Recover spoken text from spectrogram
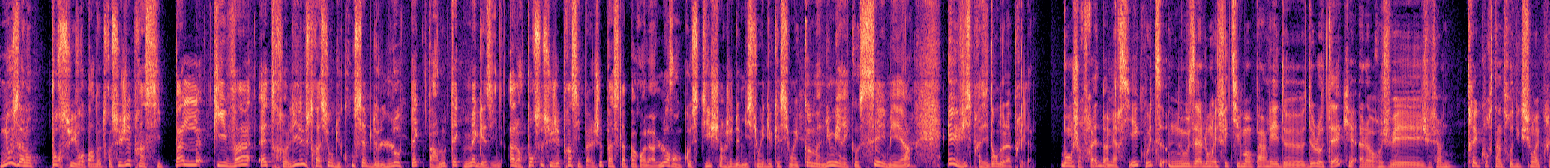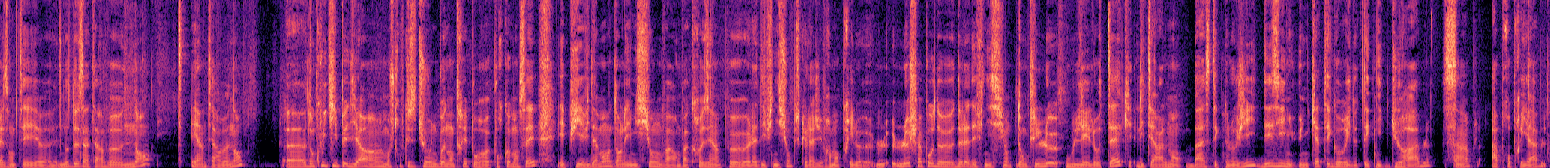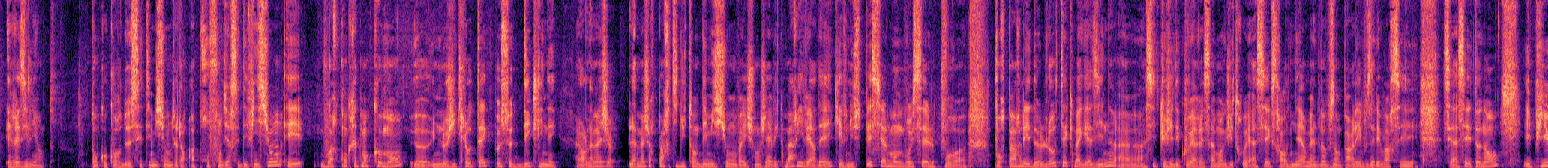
Nous allons poursuivre par notre sujet principal qui va être l'illustration du concept de low-tech par Low-Tech Magazine. Alors pour ce sujet principal, je passe la parole à Laurent Costi, chargé de mission éducation et commun numérique au CMEA et vice-président de l'April. Bonjour Fred, ben merci. Écoute, nous allons effectivement parler de, low-tech. Alors je vais, je vais faire une très courte introduction et présenter euh, nos deux intervenants et intervenants. Euh, donc Wikipédia, hein, moi je trouve que c'est toujours une bonne entrée pour pour commencer. Et puis évidemment dans l'émission on va on va creuser un peu euh, la définition puisque là j'ai vraiment pris le, le, chapeau de, de, la définition. Donc le ou les low tech, littéralement base technologie, désigne une catégorie de techniques durables, simples, appropriables et résilientes. Donc au cours de cette émission, nous allons approfondir ces définitions et voir concrètement comment euh, une logique low-tech peut se décliner. Alors la majeure, partie du temps de l'émission, on va échanger avec Marie Verdeil, qui est venue spécialement de Bruxelles pour, euh, pour parler de Low-Tech Magazine, euh, un site que j'ai découvert récemment et que j'ai trouvé assez extraordinaire, mais elle va vous en parler, vous allez voir, c'est, assez étonnant. Et puis,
